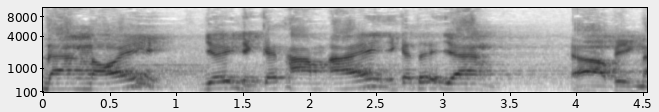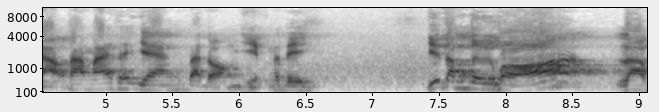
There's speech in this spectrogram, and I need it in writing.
Đang nói với những cái tham ái những cái thế gian à, phiền não tham ái thế gian chúng ta đoạn diệt nó đi. Với tâm từ bỏ là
